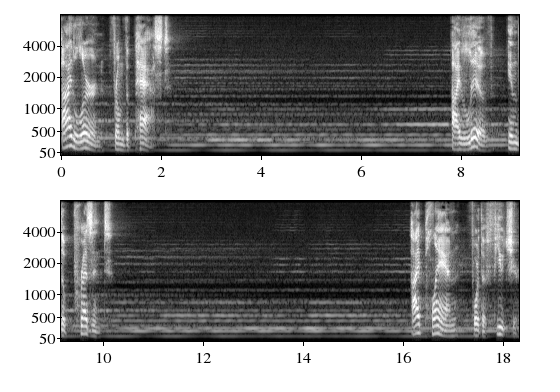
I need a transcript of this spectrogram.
I learn from the past. I live in the present. I plan for the future.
